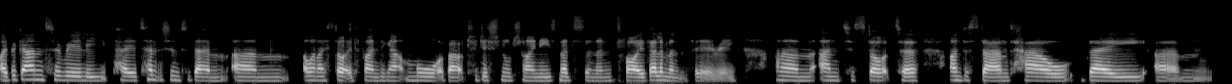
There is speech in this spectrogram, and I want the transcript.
I began to really pay attention to them um, when I started finding out more about traditional Chinese medicine and five element theory um, and to start to understand how they um,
